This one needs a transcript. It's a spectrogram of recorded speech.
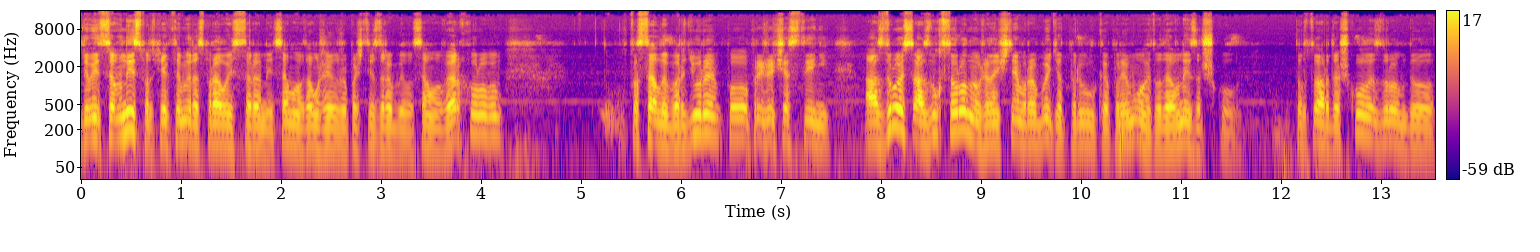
дивитися вниз, проспект Мира з правої сторони. Самого, там вже, вже почти зробили. З самого верху робимо. Поставили бордюри по проїжджій частині. А з, другої, а з двох сторон ми вже почнемо робити від переулка перемоги туди вниз від школи. Тротуар до школи зробимо, до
